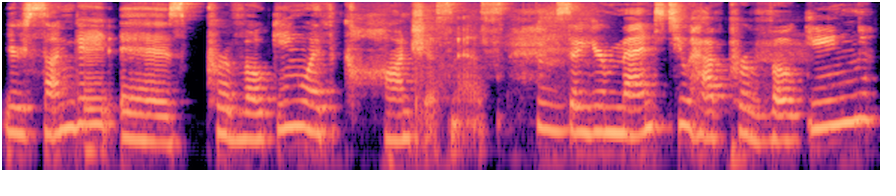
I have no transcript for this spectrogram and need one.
Your sun gate is provoking with consciousness. Mm-hmm. So you're meant to have provoking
